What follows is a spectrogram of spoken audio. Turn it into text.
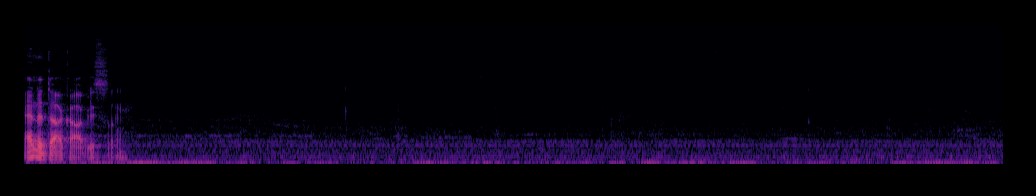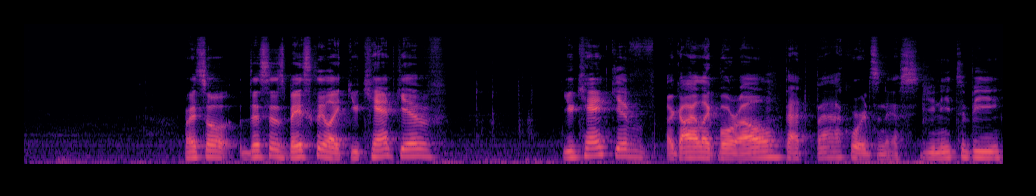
And a duck, obviously. Right, so this is basically like you can't give you can't give a guy like Borel that backwardsness. You need to be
